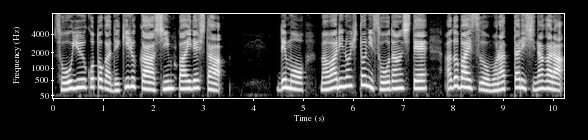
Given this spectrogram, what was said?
そういうことができるか心配でした。でも、周りの人に相談してアドバイスをもらったりしながら、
